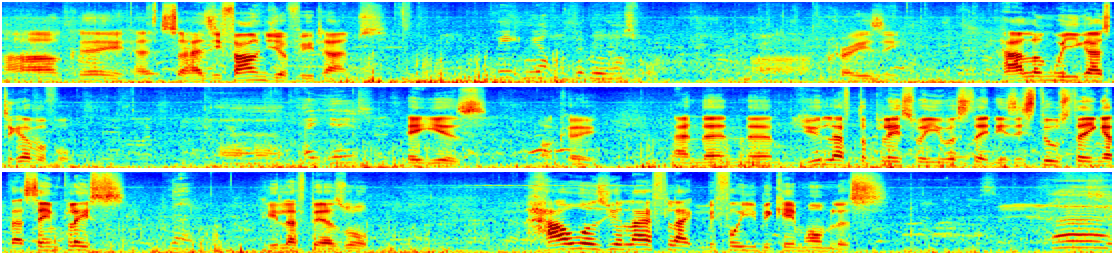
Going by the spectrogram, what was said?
Ah, okay. So has he found you a few times? Beat me up and put me in hospital. Ah, crazy. How long were you guys together for? Uh, eight years. Eight years. Okay. And then um, you left the place where you were staying. Is he still staying at that same place? No. He left there as well. How was your life like before you became homeless? Uh,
